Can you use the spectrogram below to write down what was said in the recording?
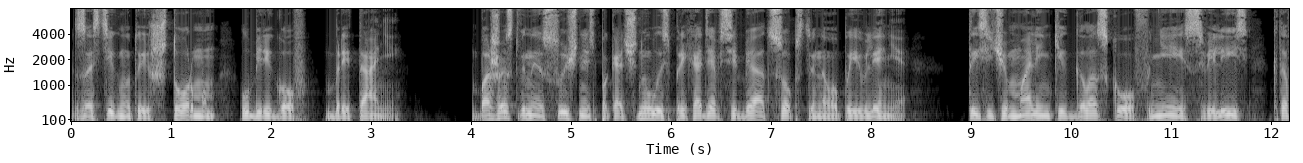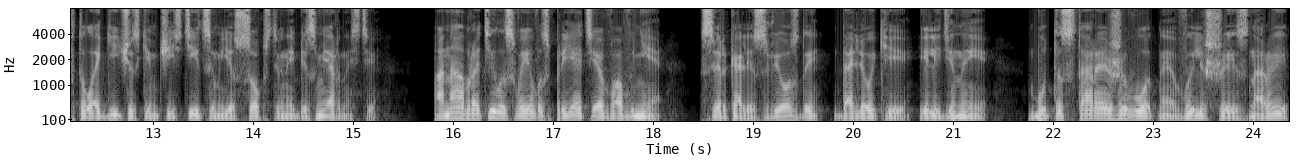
застигнутые штормом у берегов Британии. Божественная сущность покачнулась, приходя в себя от собственного появления. Тысячи маленьких голосков в ней свелись к тавтологическим частицам ее собственной безмерности. Она обратила свое восприятие вовне. Сверкали звезды, далекие и ледяные. Будто старое животное, вылезшее из норы,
